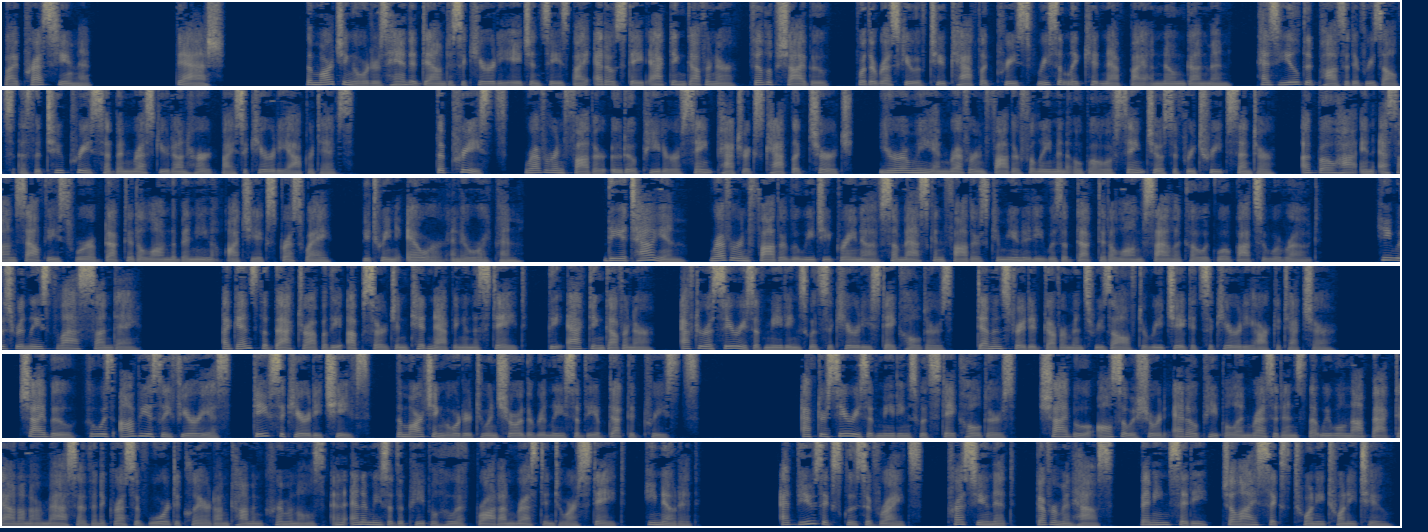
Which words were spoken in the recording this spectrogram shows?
By Press Unit. Dash. The marching orders handed down to security agencies by Edo State Acting Governor, Philip Shaibu, for the rescue of two Catholic priests recently kidnapped by unknown gunmen, has yielded positive results as the two priests have been rescued unhurt by security operatives. The priests, Reverend Father Udo Peter of St. Patrick's Catholic Church, Uromi and Reverend Father Philemon Obo of St. Joseph Retreat Center, Ugboha in Esan Southeast were abducted along the Benin Auchi Expressway, between Ehor and Iruekpen. The Italian, Reverend Father Luigi Brena of Somascan Fathers Community was abducted along Silico Iguobazuwa Road. He was released last Sunday. Against the backdrop of the upsurge in kidnapping in the state, the acting governor, after a series of meetings with security stakeholders, demonstrated government's resolve to rejig its security architecture. Shaibu, who was obviously furious, gave security chiefs the marching order to ensure the release of the abducted priests. After series of meetings with stakeholders, Shaibu also assured Edo people and residents that we will not back down on our massive and aggressive war declared on common criminals and enemies of the people who have brought unrest into our state, he noted. At Views Exclusive Rights, Press Unit, Government House, Benin City, July 6, 2022.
